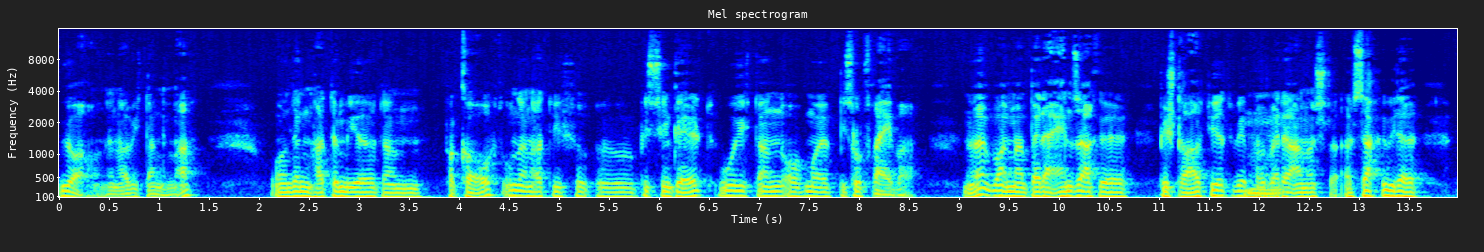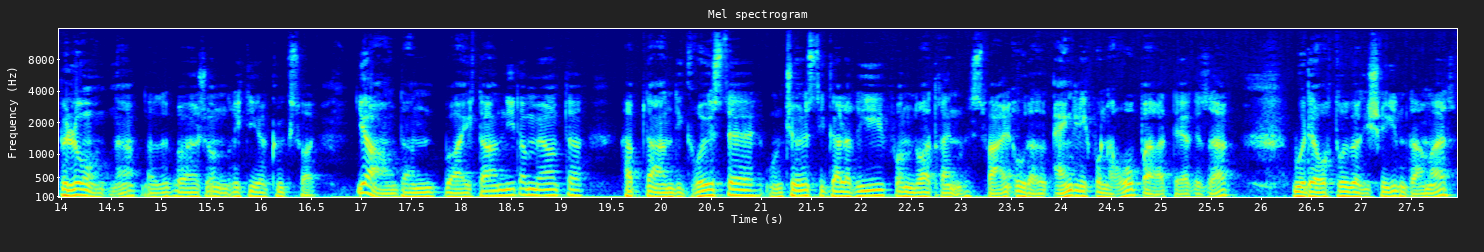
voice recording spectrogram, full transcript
Ja, und dann habe ich dann gemacht. Und dann hat er mir dann verkauft und dann hatte ich so, äh, ein bisschen Geld, wo ich dann auch mal ein bisschen frei war. Ne? Weil man bei der einen Sache bestraft wird, wird man bei der anderen Stra- Sache wieder belohnt. Ne? Also das war schon ein richtiger Glücksfall. Ja, und dann war ich da in Niedermörnter, habe dann die größte und schönste Galerie von Nordrhein-Westfalen, oder eigentlich von Europa, hat er gesagt. Wurde auch drüber geschrieben damals.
